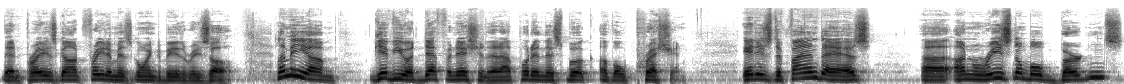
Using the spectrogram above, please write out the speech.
then praise God, freedom is going to be the result. Let me um, give you a definition that I put in this book of oppression. It is defined as uh, unreasonable burdens.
